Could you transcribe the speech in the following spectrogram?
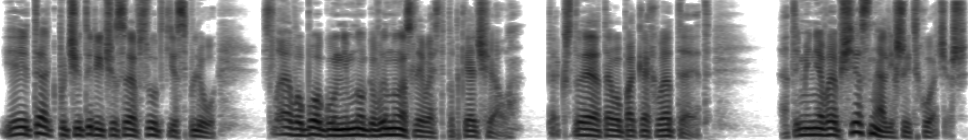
Я и так по четыре часа в сутки сплю. Слава богу, немного выносливость подкачал. Так что этого пока хватает. А ты меня вообще сна лишить хочешь?»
